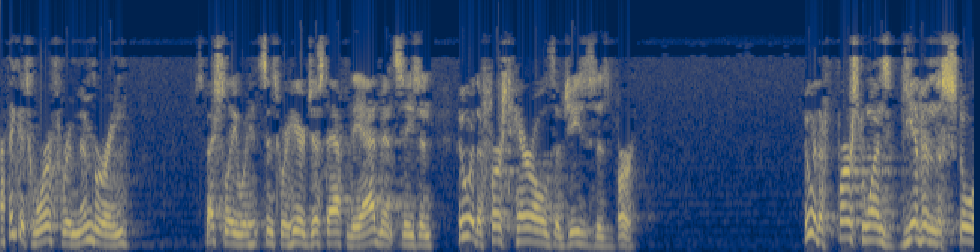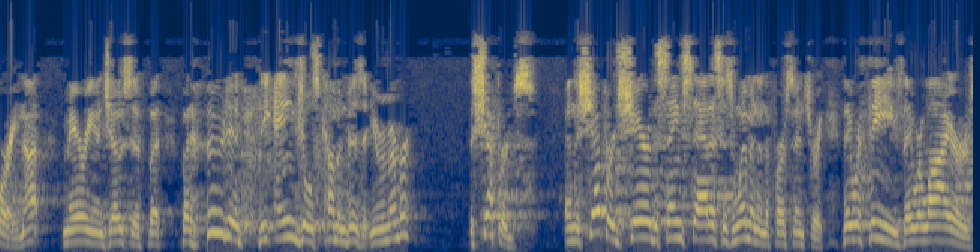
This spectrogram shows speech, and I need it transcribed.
I think it's worth remembering, especially since we're here just after the Advent season, who were the first heralds of Jesus' birth? Who were the first ones given the story? Not Mary and Joseph, but, but who did the angels come and visit? You remember? The shepherds. And the shepherds shared the same status as women in the first century. They were thieves. They were liars.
